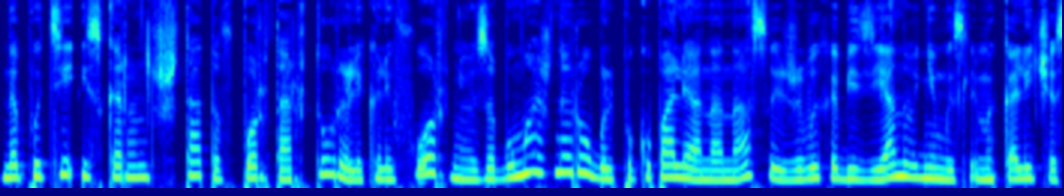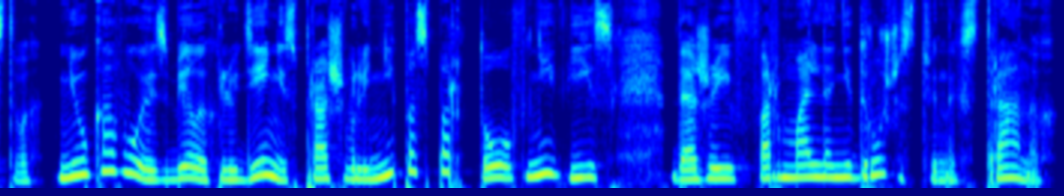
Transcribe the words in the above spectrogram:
на пути из Кронштадта в Порт-Артур или Калифорнию за бумажный рубль покупали ананасы и живых обезьян в немыслимых количествах. Ни у кого из белых людей не спрашивали ни паспортов, ни виз, даже и в формально недружественных странах.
